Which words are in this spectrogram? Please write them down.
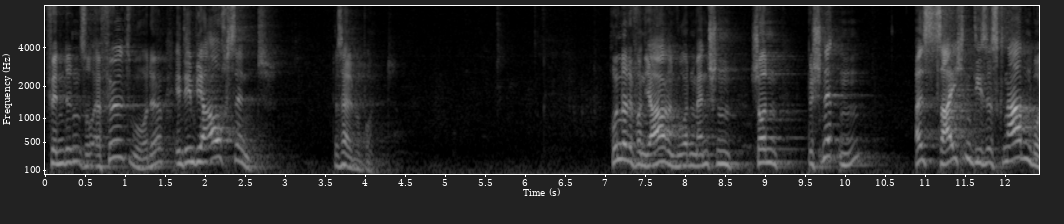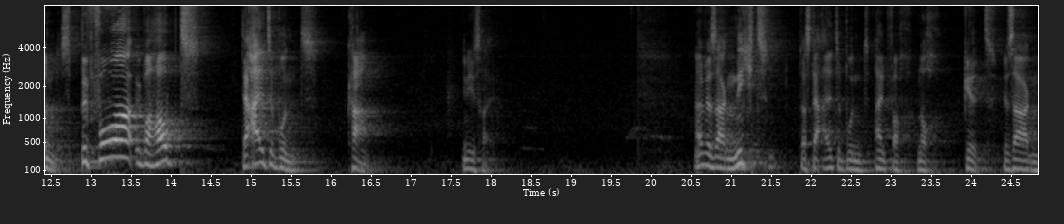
finden, so erfüllt wurde, in dem wir auch sind. Derselbe Bund. Hunderte von Jahren wurden Menschen schon beschnitten als Zeichen dieses Gnadenbundes, bevor überhaupt der alte Bund kam in Israel. Wir sagen nicht, dass der alte Bund einfach noch gilt. Wir sagen,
